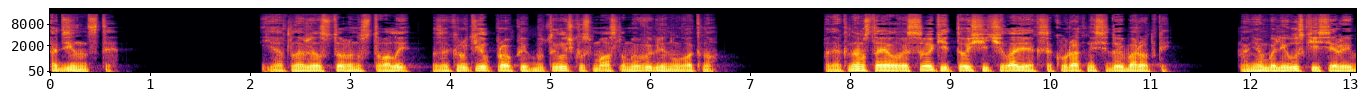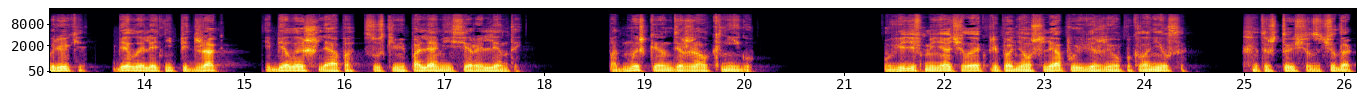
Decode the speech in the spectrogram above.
11. Я отложил в сторону стволы, закрутил пробкой бутылочку с маслом и выглянул в окно. Под окном стоял высокий, тощий человек с аккуратной седой бородкой. На нем были узкие серые брюки, белый летний пиджак и белая шляпа с узкими полями и серой лентой. Под мышкой он держал книгу. Увидев меня, человек приподнял шляпу и вежливо поклонился. Это что еще за чудак?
